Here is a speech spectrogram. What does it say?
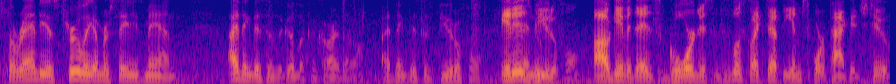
So Randy is truly a Mercedes man. I think this is a good looking car though. I think this is beautiful. It is the- beautiful. I'll give it that. It's gorgeous. It looks like it's at the M Sport package too.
